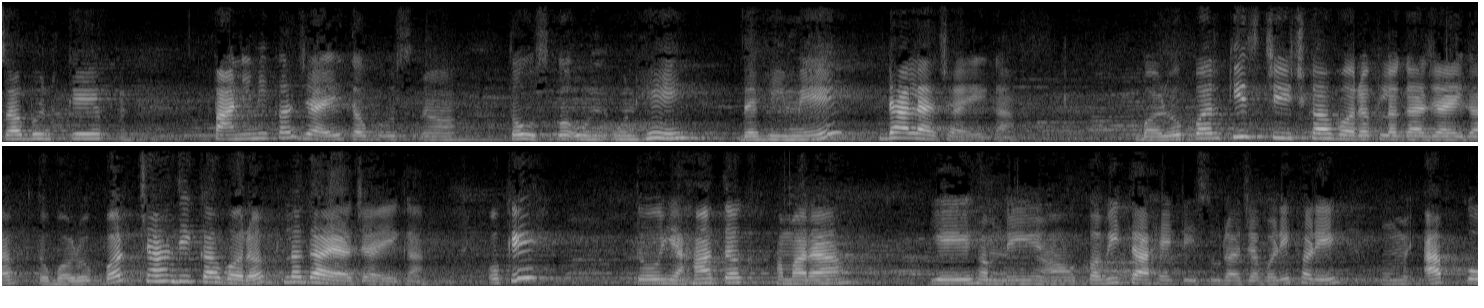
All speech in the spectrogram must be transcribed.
सब उनके पानी निकल जाए तब उस तो उसको उन, उन्हें दही में डाला जाएगा। बड़ों पर किस चीज़ का वरक लगा जाएगा? तो बड़ों पर चांदी का वरक लगाया जाएगा। ओके? तो यहाँ तक हमारा ये हमने कविता है टेसु राजा बड़े खड़े आपको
